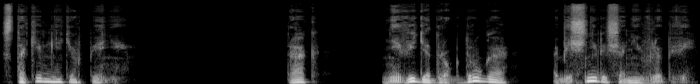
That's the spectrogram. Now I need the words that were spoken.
с таким нетерпением. Так, не видя друг друга, объяснились они в любви.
